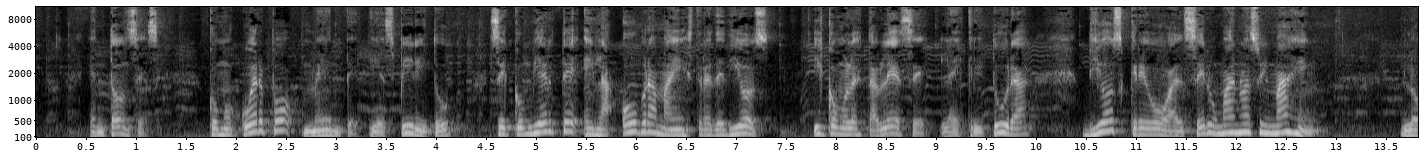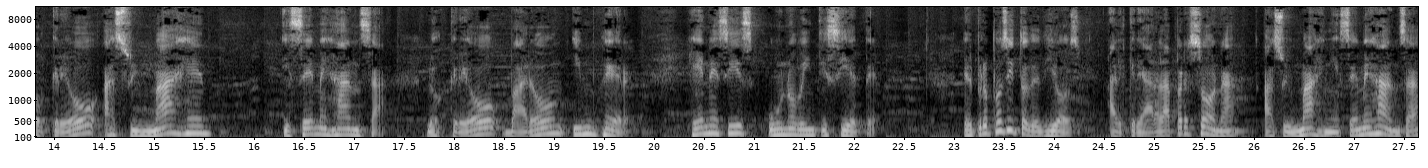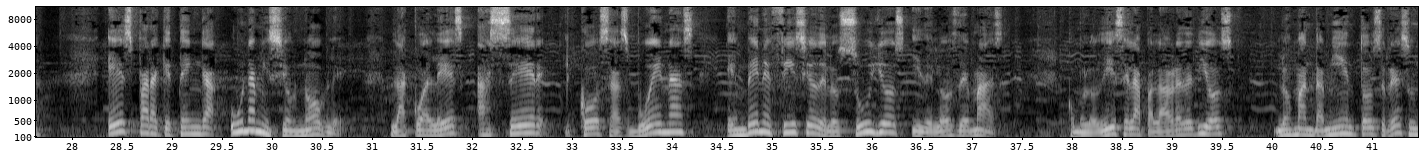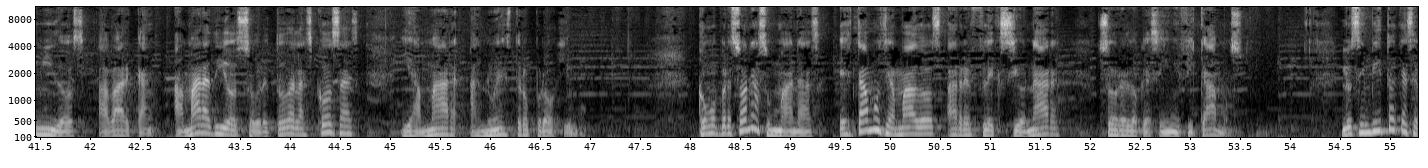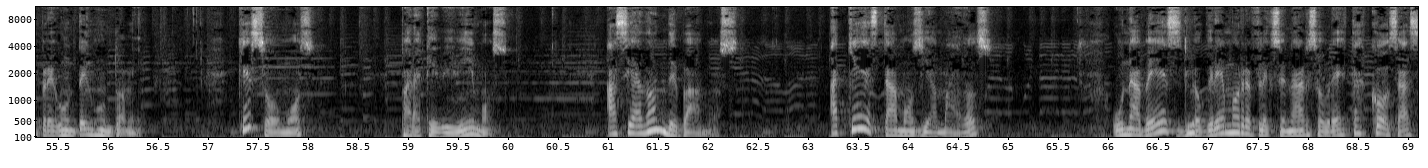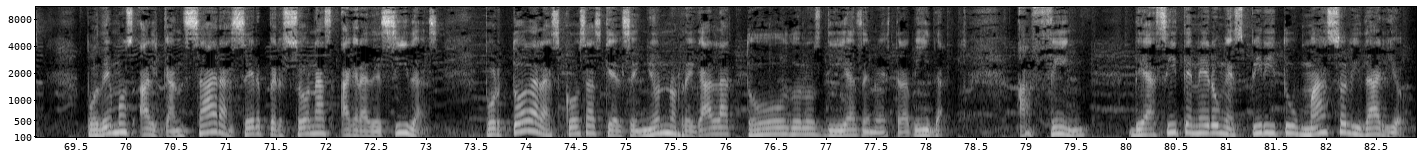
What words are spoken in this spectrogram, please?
Entonces, como cuerpo, mente y espíritu, se convierte en la obra maestra de Dios, y como lo establece la escritura, Dios creó al ser humano a su imagen. Lo creó a su imagen y semejanza. Los creó varón y mujer. Génesis 1.27. El propósito de Dios al crear a la persona a su imagen y semejanza es para que tenga una misión noble, la cual es hacer cosas buenas en beneficio de los suyos y de los demás como lo dice la palabra de Dios, los mandamientos resumidos abarcan amar a Dios sobre todas las cosas y amar a nuestro prójimo. Como personas humanas, estamos llamados a reflexionar sobre lo que significamos. Los invito a que se pregunten junto a mí, ¿qué somos? ¿Para qué vivimos? ¿Hacia dónde vamos? ¿A qué estamos llamados? Una vez logremos reflexionar sobre estas cosas, podemos alcanzar a ser personas agradecidas por todas las cosas que el Señor nos regala todos los días de nuestra vida, a fin de así tener un espíritu más solidario,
